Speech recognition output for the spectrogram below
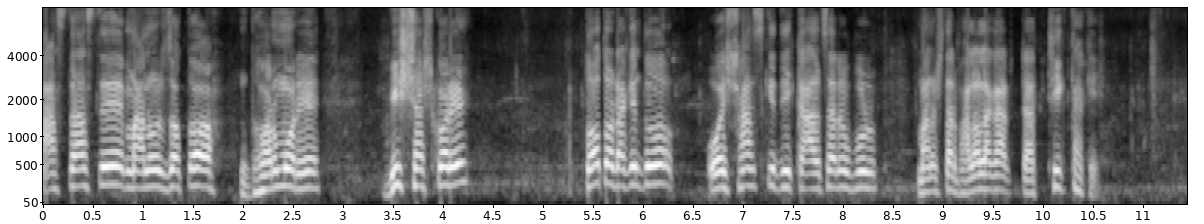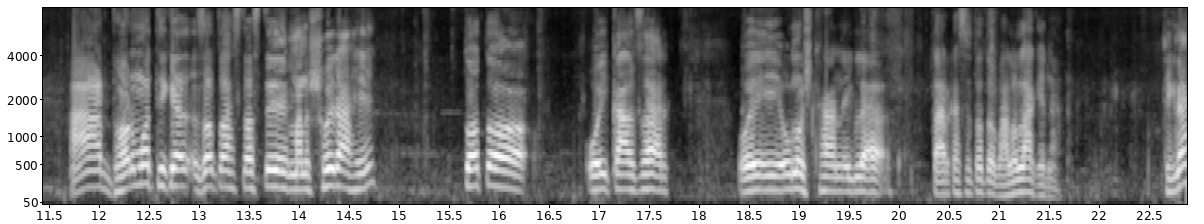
আস্তে আস্তে মানুষ যত ধর্মরে বিশ্বাস করে, ততটা কিন্তু ওই সাংস্কৃতিক কালচারের উপর মানুষ তার ভালো লাগাটা ঠিক থাকে। আর ধর্ম থেকে যত আস্তে আস্তে মানুষ সইরা আহে তত ওই কালচার ওই অনুষ্ঠান এগুলা তার কাছে তত ভালো লাগে না। ঠিক না?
